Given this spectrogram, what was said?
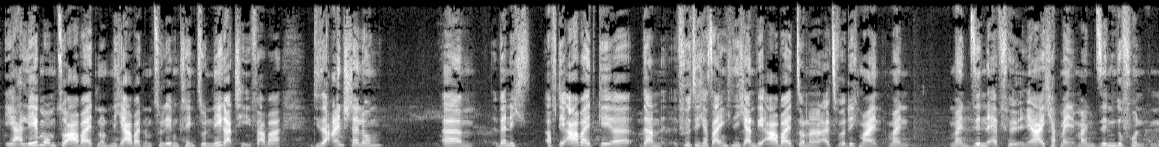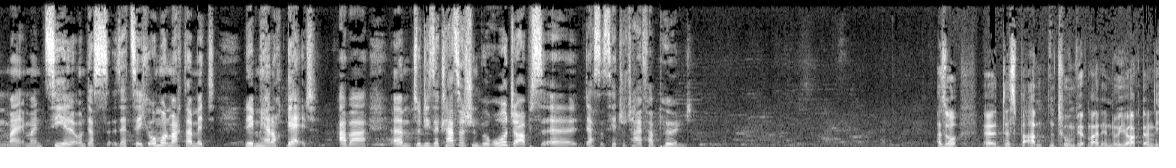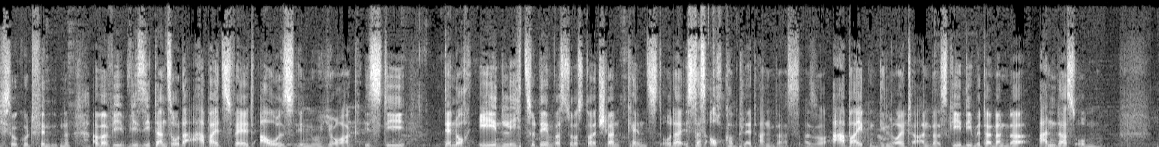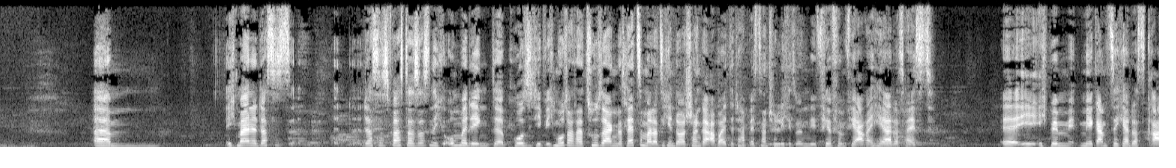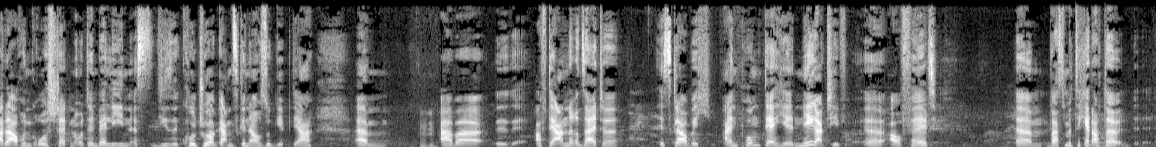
ja, leben, um zu arbeiten und nicht arbeiten, um zu leben, klingt so negativ. Aber diese Einstellung, ähm, wenn ich auf die Arbeit gehe, dann fühlt sich das eigentlich nicht an wie Arbeit, sondern als würde ich mein, mein, mein Sinn erfüllen. Ja, ich habe mein, meinen Sinn gefunden, mein, mein Ziel und das setze ich um und mache damit nebenher noch Geld. Aber ähm, so diese klassischen Bürojobs, äh, das ist hier total verpönt. Also äh, das Beamtentum wird man in New York dann nicht so gut finden. Aber wie, wie sieht dann so eine Arbeitswelt aus in New York? Ist die dennoch ähnlich zu dem, was du aus Deutschland kennst? Oder ist das auch komplett anders? Also arbeiten die Leute anders? Gehen die miteinander anders um? Ähm, ich meine, das ist das ist was, das ist nicht unbedingt äh, positiv. Ich muss auch dazu sagen, das letzte Mal, dass ich in Deutschland gearbeitet habe, ist natürlich jetzt irgendwie vier, fünf Jahre her. Das heißt, äh, ich bin mir ganz sicher, dass gerade auch in Großstädten und in Berlin es diese Kultur ganz genauso gibt, ja. Ähm, hm. Aber äh, auf der anderen Seite ist, glaube ich, ein Punkt, der hier negativ äh, auffällt, ähm, was mit Sicherheit auch da,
